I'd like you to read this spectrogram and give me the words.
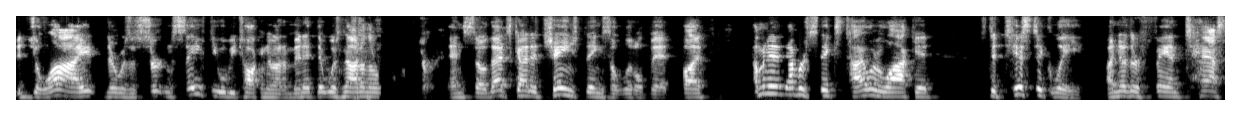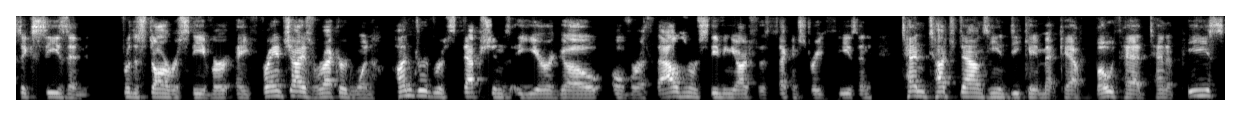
in July there was a certain safety we'll be talking about a minute that was not on the roster, and so that's kind of changed things a little bit. But coming in at number six, Tyler Lockett, statistically another fantastic season for the star receiver, a franchise record 100 receptions a year ago, over a thousand receiving yards for the second straight season, 10 touchdowns. He and DK Metcalf both had 10 apiece.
